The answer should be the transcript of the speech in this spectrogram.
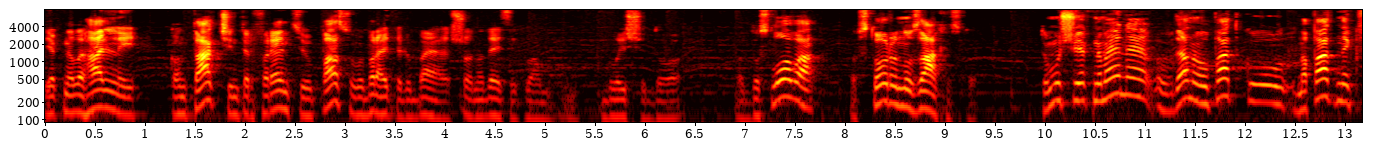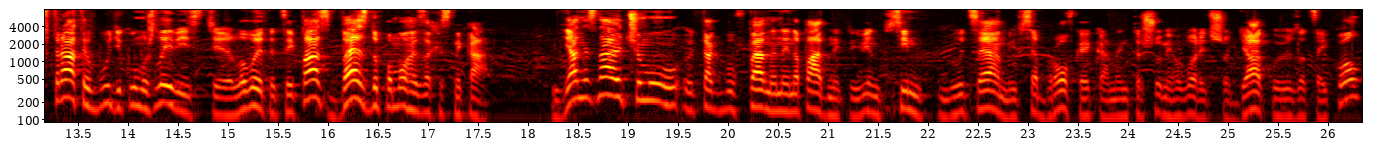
як нелегальний контакт чи інтерференцію пасу. Вибирайте любе, що на 10 вам ближче до, до слова, в сторону захисту. Тому що, як на мене, в даному випадку нападник втратив будь-яку можливість е, ловити цей пас без допомоги захисника. Я не знаю, чому так був впевнений нападник, і він всім лицем і вся бровка, яка на інтершумі говорить, що дякую за цей кол.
